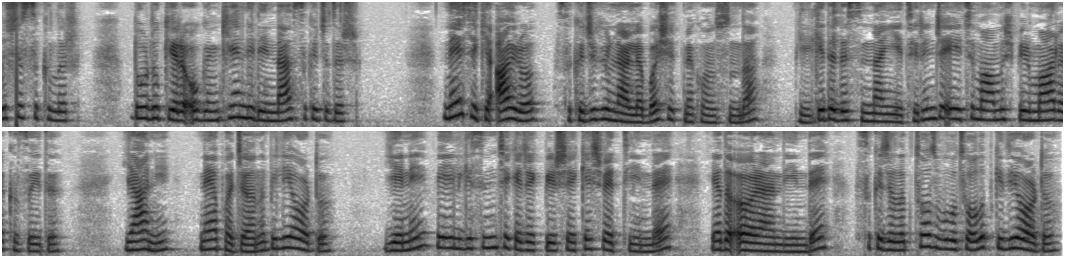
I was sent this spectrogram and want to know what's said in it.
dışı sıkılır. Durduk yere o gün kendiliğinden sıkıcıdır. Neyse ki Ayro sıkıcı günlerle baş etme konusunda Bilge dedesinden yeterince eğitim almış bir mağara kızıydı. Yani ne yapacağını biliyordu. Yeni ve ilgisini çekecek bir şey keşfettiğinde ya da öğrendiğinde sıkıcılık toz bulutu olup gidiyordu.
